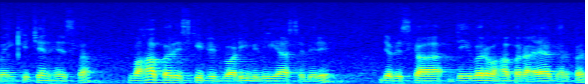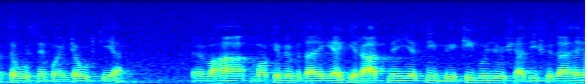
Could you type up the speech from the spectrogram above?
वहीं किचन है इसका। वहाँ पर इसकी डेड बॉडी मिली है आज सवेरे। जब इसका देवर वहाँ पर आया घर पर, तब तो उसने पॉइंट आउट किया। वहाँ मौके पे बताया गया कि रात में ये अपनी बेटी को जो शादीशुदा है,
